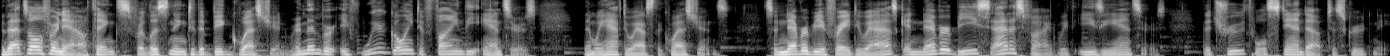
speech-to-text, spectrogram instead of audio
That's all for now. Thanks for listening to the big question. Remember, if we're going to find the answers, then we have to ask the questions. So never be afraid to ask and never be satisfied with easy answers. The truth will stand up to scrutiny.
